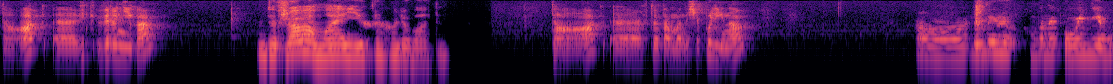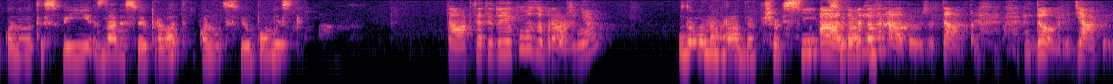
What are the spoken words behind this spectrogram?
Так, е, Вік... Вероніка. Держава має їх регулювати. Так, е, хто там в мене ще? Поліна. А, Люди вони повинні виконувати свої, знати свої права та виконувати свої обов'язки. Так, це ти до якого зображення? До винограду, що всі, А, всі до разом винограду вже, так. Добре, дякую.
